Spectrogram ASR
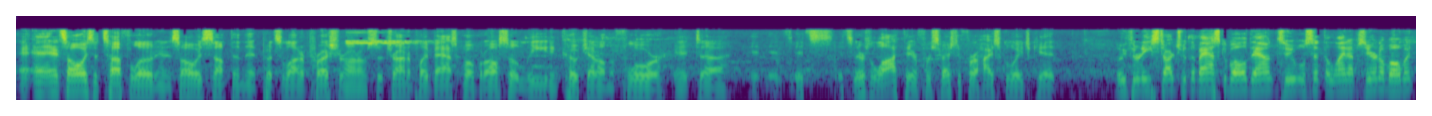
and it's always a tough load, and it's always something that puts a lot of pressure on them. So trying to play basketball, but also lead and coach out on the floor, it, uh, it it's, it's there's a lot there for, especially for a high school age kid. Lutheran East starts with the basketball down two. We'll set the lineups here in a moment.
